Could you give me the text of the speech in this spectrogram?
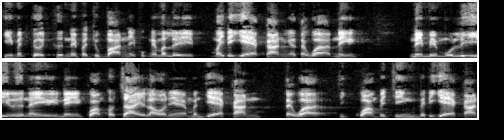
ที่มันเกิดขึ้นในปัจจุบันในพวกนี้มันเลยไม่ได้แยกกันไงแต่ว่าในในเมมโมรีหรือในในความเข้าใจเราเนี่ยมันแยกกัน แต่ว่าความเป็นจริงไม่ได้แยกกัน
